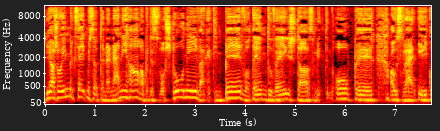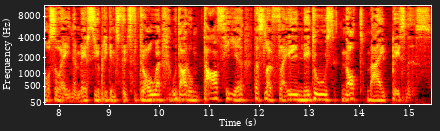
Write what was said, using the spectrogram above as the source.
Ich habe schon immer gesagt, wir sollten eine Nanny haben, aber das willst du nicht, wegen deinem Bär, wo denn du weisst, das mit dem Au-pair, als wäre ich so einer. Merci übrigens fürs Vertrauen. Und darum das hier, das löffle ich nicht aus. Not my business.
